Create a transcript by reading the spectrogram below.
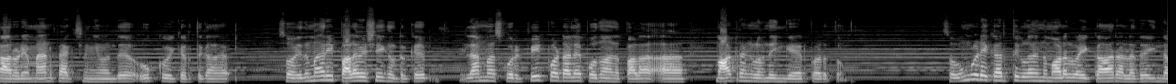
காருடைய மேனுஃபேக்சரிங்கை வந்து ஊக்குவிக்கிறதுக்காக. ஸோ இது மாதிரி பல விஷயங்கள் இருக்குது இலான் மாஸ்க் ஒரு ட்வீட் போட்டாலே போதும். அது பல மாற்றங்கள் வந்து இங்கே ஏற்படுத்தும். ஸோ உங்களுடைய கருத்துக்களை இந்த மாடல் வை கார் அல்லது இந்த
